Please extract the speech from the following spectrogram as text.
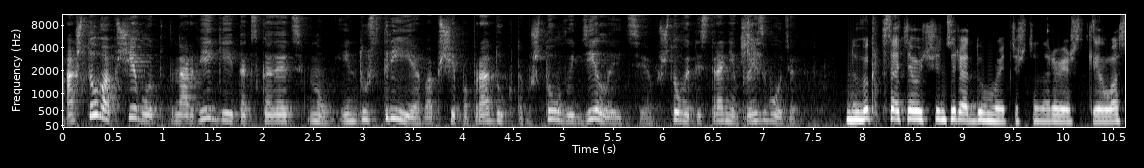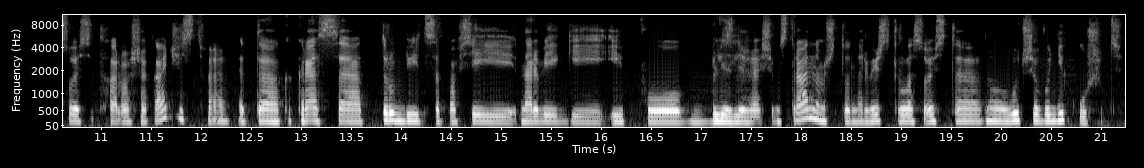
А что вообще вот в Норвегии, так сказать, ну, индустрия вообще по продуктам? Что вы делаете? Что в этой стране производят? Ну, вы, кстати, очень зря думаете, что норвежский лосось – это хорошее качество. Это как раз трубится по всей Норвегии и по близлежащим странам, что норвежский лосось – это ну, лучше его не кушать.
